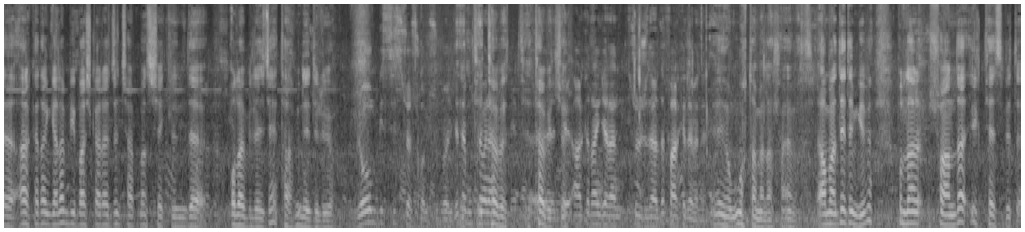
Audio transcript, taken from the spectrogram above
e, arkadan gelen bir başka aracın çarpması şeklinde olabileceği tahmin ediliyor. Yoğun bir sis söz konusu bölgede. E, Muhtemelen tabii, e, tabii ki. arkadan gelen sürücüler de fark edemedi. E, muhtemelen evet. Ama dediğim gibi bunlar şu anda ilk tespit. E,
